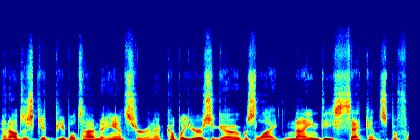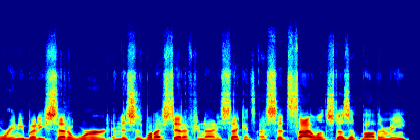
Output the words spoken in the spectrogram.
and I'll just give people time to answer. And a couple years ago, it was like 90 seconds before anybody said a word. And this is what I said after 90 seconds I said, Silence doesn't bother me.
